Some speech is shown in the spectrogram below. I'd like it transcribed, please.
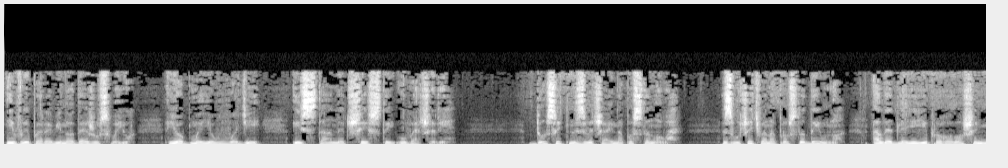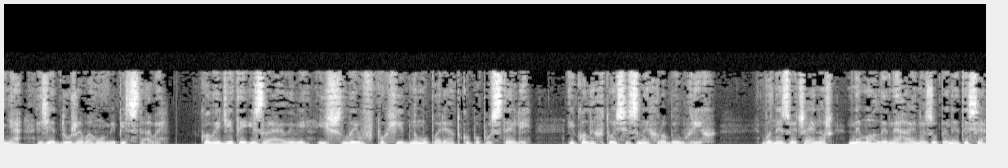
і випере він одежу свою, і обмиє в воді, і стане чистий увечері. Досить незвичайна постанова. Звучить вона просто дивно, але для її проголошення є дуже вагомі підстави. Коли діти Ізраїлеві йшли в похідному порядку по пустелі, і коли хтось з них робив гріх, вони, звичайно ж, не могли негайно зупинитися,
